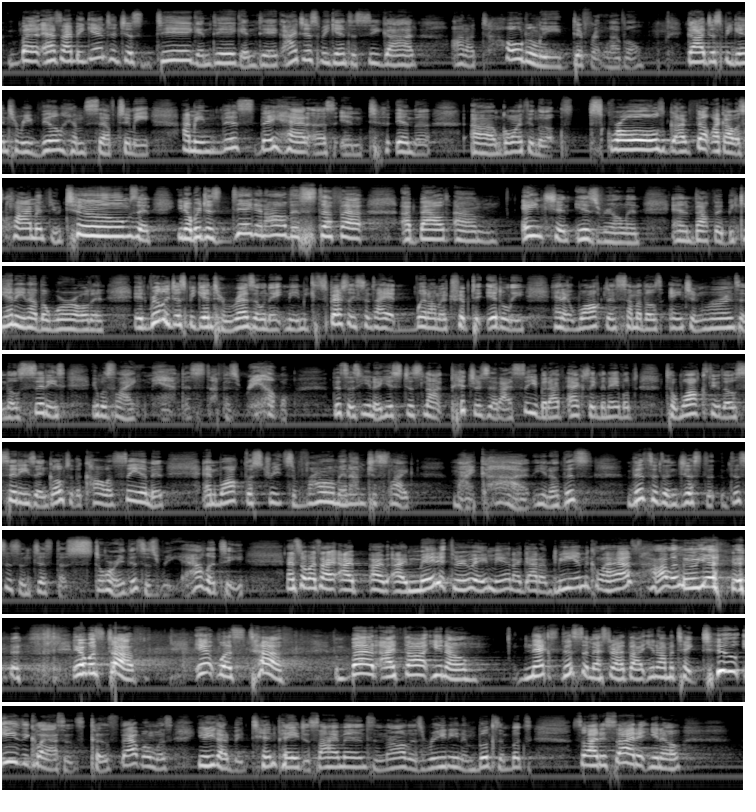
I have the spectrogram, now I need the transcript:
But as I began to just dig and dig and dig, I just began to see God on a totally different level. God just began to reveal Himself to me. I mean, this they had us in in the um, going through the scrolls. I felt like I was climbing through tombs, and you know, we're just digging all this stuff out about um, ancient Israel and, and about the beginning of the world. And it really just began to resonate me, especially since I had went on a trip to Italy and had walked in some of those ancient ruins and those cities. It was like, man, this stuff is real. This is, you know, it's just not pictures that I see, but I've actually been able to walk through those cities and go to the Colosseum and, and walk the streets of Rome. And I'm just like, my God, you know, this this isn't just a, this isn't just a story. This is reality. And so as I I, I made it through, Amen. I got a B in the class. Hallelujah. it was tough. It was tough, but I thought, you know, next this semester I thought, you know, I'm gonna take two easy classes because that one was, you know, you got to be ten page assignments and all this reading and books and books. So I decided, you know,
